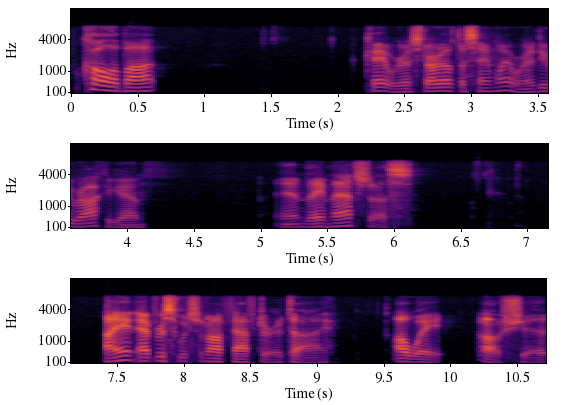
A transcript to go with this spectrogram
We'll call a bot. Okay, we're going to start out the same way. We're going to do rock again. And they matched us. I ain't ever switching off after a tie. I'll wait. Oh, shit.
